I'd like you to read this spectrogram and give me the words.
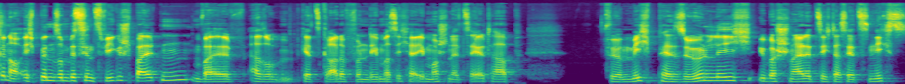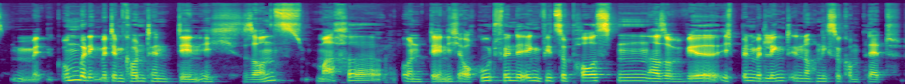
Genau, ich bin so ein bisschen zwiegespalten, weil, also jetzt gerade von dem, was ich ja eben auch schon erzählt habe, für mich persönlich überschneidet sich das jetzt nicht mit, unbedingt mit dem Content, den ich sonst mache und den ich auch gut finde, irgendwie zu posten. Also wir, ich bin mit LinkedIn noch nicht so komplett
